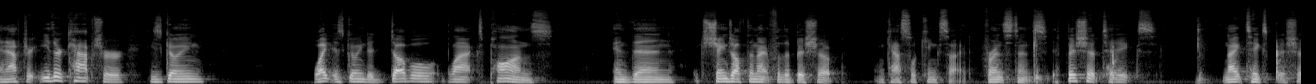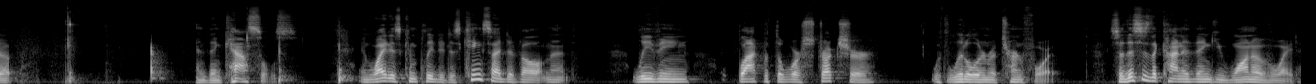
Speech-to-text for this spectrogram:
and after either capture, he's going, white is going to double black's pawns and then exchange off the knight for the bishop and castle kingside. For instance, if bishop takes, knight takes bishop, and then castles. And white has completed his kingside development, leaving black with the worst structure with little in return for it. So this is the kind of thing you want to avoid.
